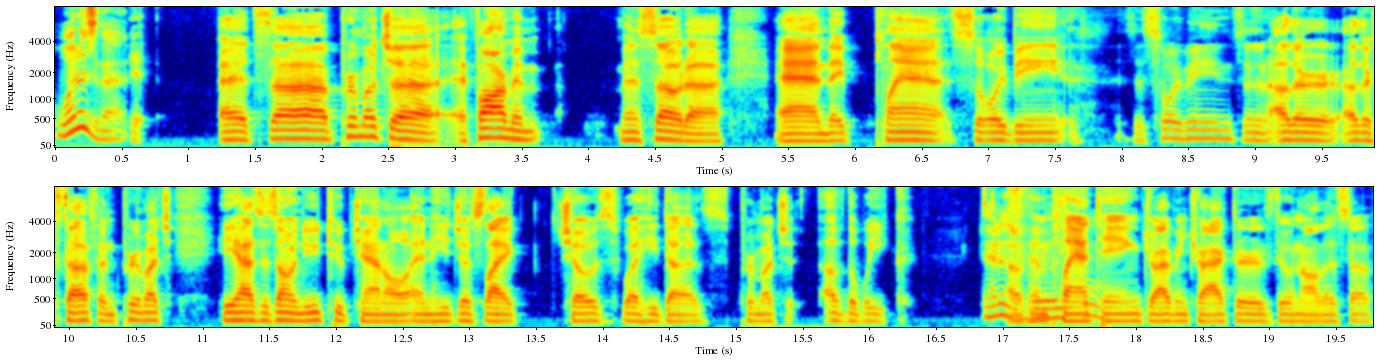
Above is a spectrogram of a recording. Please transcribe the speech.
what is that? It's uh pretty much a, a farm in Minnesota, and they plant soybean, is it soybeans and other other stuff, and pretty much he has his own YouTube channel, and he just like shows what he does pretty much of the week. That is of really him cool. planting, driving tractors, doing all this stuff.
